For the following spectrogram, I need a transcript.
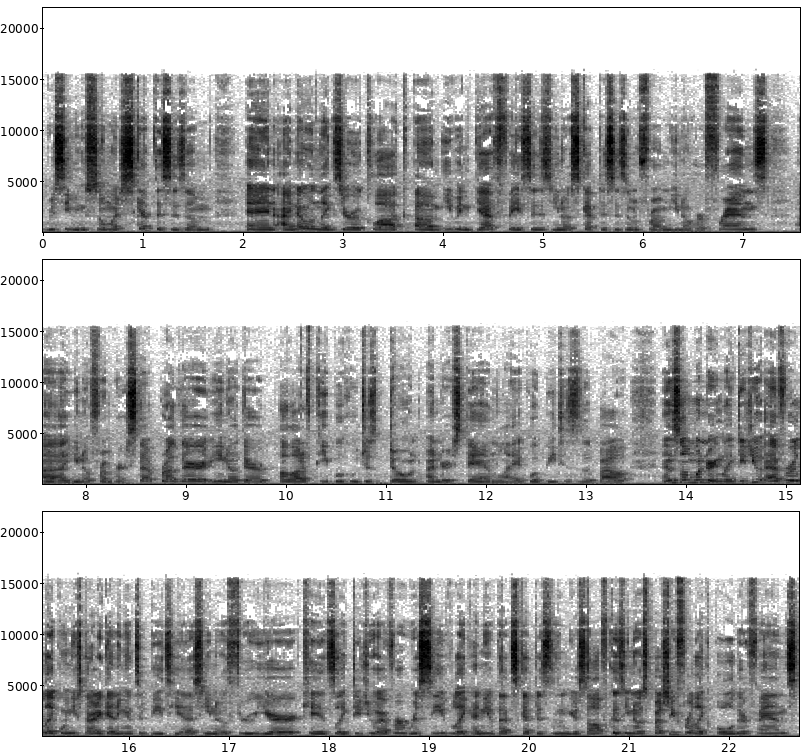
receiving so much skepticism. And I know in like Zero Clock, um, even Geth faces, you know, skepticism from, you know, her friends, uh, you know, from her stepbrother. You know, there are a lot of people who just don't understand like what BTS is about. And so I'm wondering, like, did you ever like when you started getting into BTS, you know, through your kids, like, did you ever receive like any of that skepticism yourself? Because you know, especially for like older fans,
